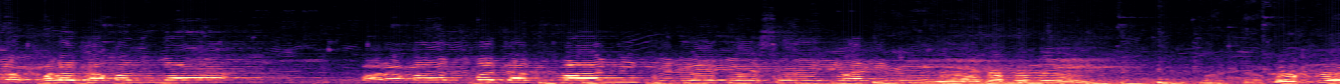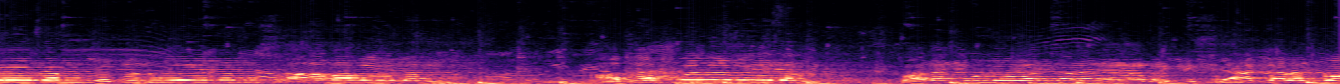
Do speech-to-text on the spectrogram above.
ప్రప్రథమంగా పరమాత్మ తత్వాన్ని తెలియజేసేటువంటి వేదములే. ఋగ్వేదం యజుర్వేదం సామవేదం అధర్వణ వేదం పదకొండు వందల ఎనభై శాఖలతో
